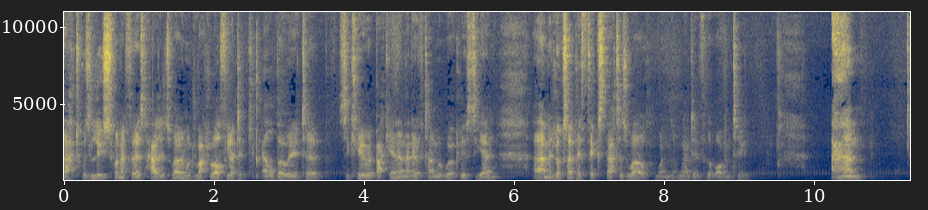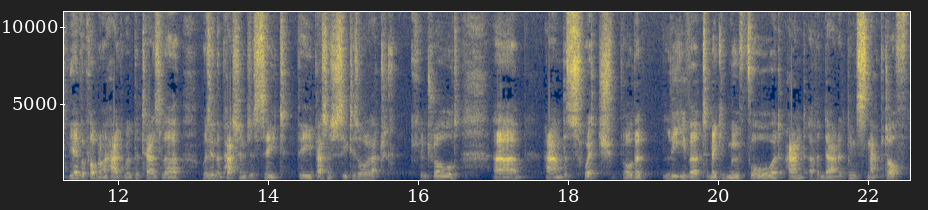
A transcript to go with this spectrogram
that was loose when I first had it as well and would rattle off. You had to keep elbowing it to secure it back in and then over time it would work loose again. Um, it looks like they fixed that as well when it went in for the warranty. Um, the other problem I had with the Tesla was in the passenger seat. The passenger seat is all electric controlled um, and the switch or the lever to make it move forward and up and down had been snapped off.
